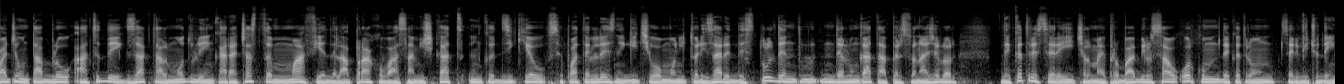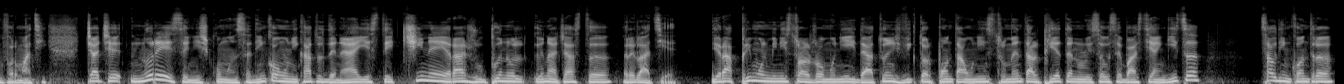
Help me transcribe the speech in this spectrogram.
face un tablou atât de exact al modului în care această mafie de la Prahova s-a mișcat, încât, zic eu, se poate lezne ghici o monitorizare destul de îndelungată a personajelor de către SRI cel mai probabil sau oricum de către un serviciu de informații. Ceea ce nu reiese nici cum însă din comunicatul DNA este cine era jupânul în această relație. Era primul ministru al României de atunci, Victor Ponta, un instrument al prietenului său Sebastian Ghiță? Sau, din contră,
